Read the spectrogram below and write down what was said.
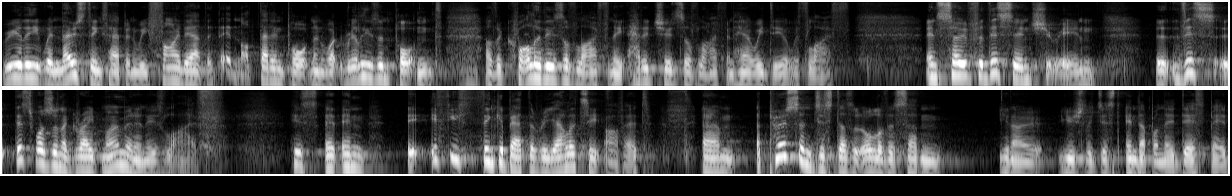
really, when those things happen, we find out that they're not that important. And what really is important are the qualities of life and the attitudes of life and how we deal with life. And so for this centurion, uh, this, uh, this wasn't a great moment in his life. His, and, if you think about the reality of it, um, a person just doesn't all of a sudden you know, usually just end up on their deathbed.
